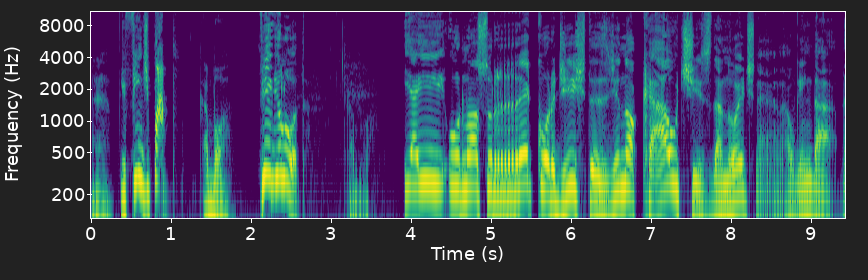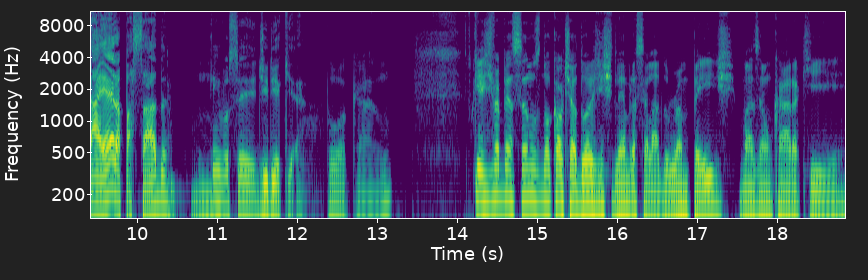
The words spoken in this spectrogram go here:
É. E fim de papo. Acabou. Fim de luta. Acabou. E aí, o nosso recordistas de nocautes da noite, né? Alguém da, da era passada. Hum. Quem você diria que é? Pô, cara. Porque a gente vai pensando nos nocauteadores, a gente lembra, sei lá, do Rampage, mas é um cara que.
